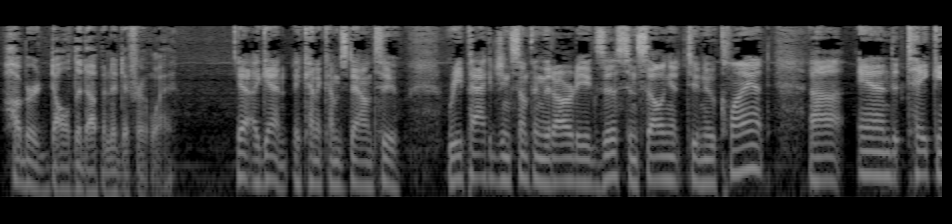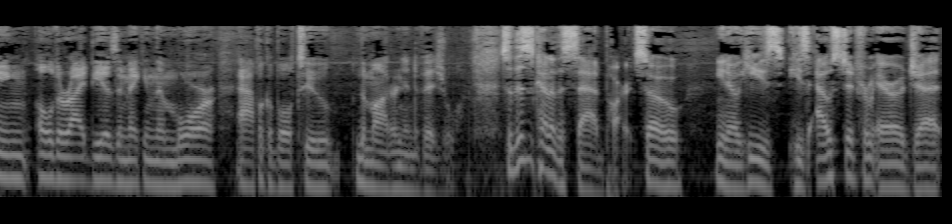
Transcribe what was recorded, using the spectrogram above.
Hubbard dolled it up in a different way. Yeah, again, it kind of comes down to repackaging something that already exists and selling it to a new client, uh, and taking older ideas and making them more applicable to the modern individual. So this is kind of the sad part. So, you know, he's he's ousted from Aerojet.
